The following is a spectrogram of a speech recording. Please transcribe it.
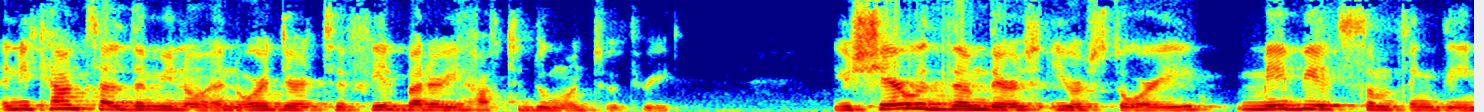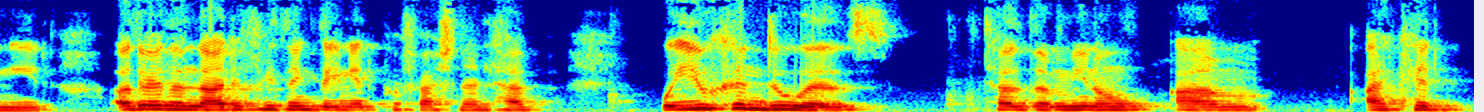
And you can't tell them, you know, in order to feel better, you have to do one, two, three. You share with them their your story. Maybe it's something they need. Other than that, if you think they need professional help, what you can do is tell them, you know, um, I could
